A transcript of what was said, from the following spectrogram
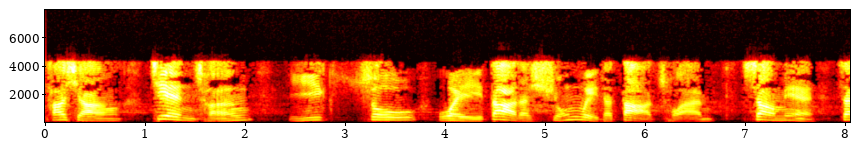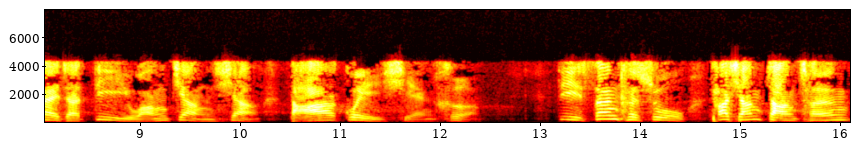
他想建成一艘伟大的、雄伟的大船，上面载着帝王将相、达贵显赫。第三棵树，它想长成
